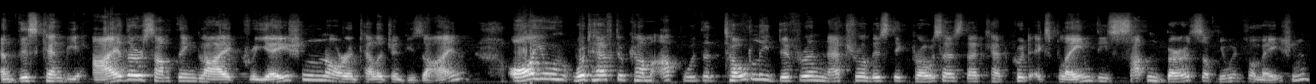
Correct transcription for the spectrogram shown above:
And this can be either something like creation or intelligent design, or you would have to come up with a totally different naturalistic process that could explain these sudden bursts of new information.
